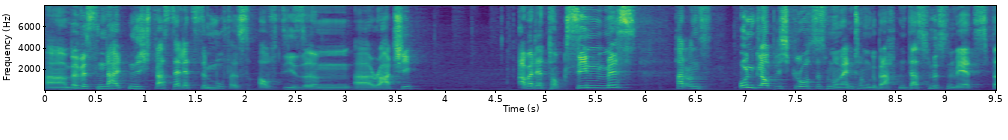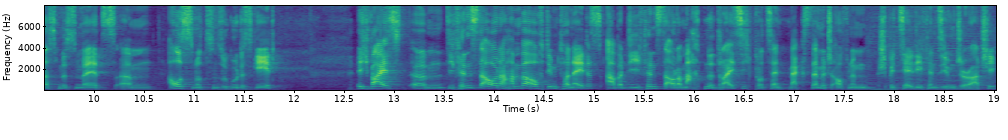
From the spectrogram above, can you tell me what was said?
Äh, wir wissen halt nicht, was der letzte Move ist auf diesem äh, Rachi. Aber der Toxin-Miss hat uns unglaublich großes Momentum gebracht und das müssen wir jetzt, das müssen wir jetzt ähm, ausnutzen, so gut es geht. Ich weiß, ähm, die Finster-Aura haben wir auf dem Tornadus, aber die Finster-Aura macht nur 30% Max-Damage auf einem speziell defensiven Jirachi.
